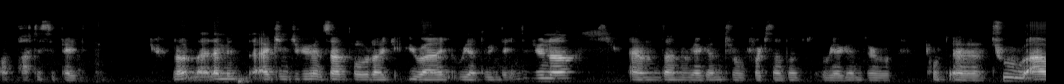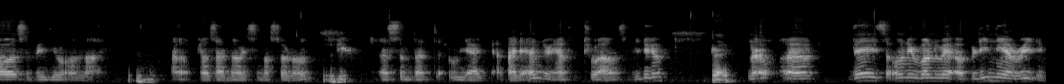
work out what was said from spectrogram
of participating. No, I mean, I can give you an example. Like you are, we are doing the interview now, and then we are going to, for example, we are going to put uh, two hours video online. Mm-hmm. Uh, because I know it's not so long. Mm-hmm. Assume that we are by the end we have two hours video. Right. Now uh, there is only one way of linear reading,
